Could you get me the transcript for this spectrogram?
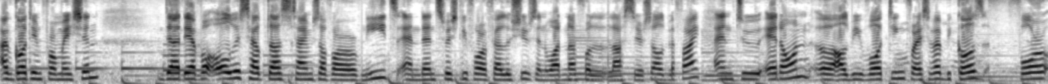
I've got information that they have always helped us times of our needs, and then especially for fellowships and whatnot for last year. So I'll be SFI, and to add on, uh, I'll be voting for SFI because for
